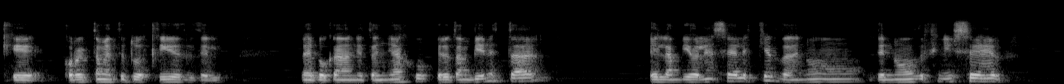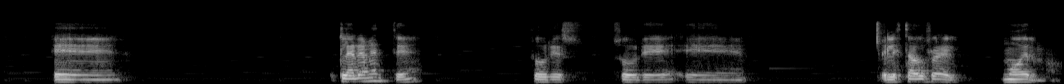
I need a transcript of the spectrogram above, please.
que correctamente tú escribes desde la época de Netanyahu, pero también está en la ambivalencia de la izquierda, de no, de no definirse eh, claramente sobre, sobre eh, el Estado de Israel moderno,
